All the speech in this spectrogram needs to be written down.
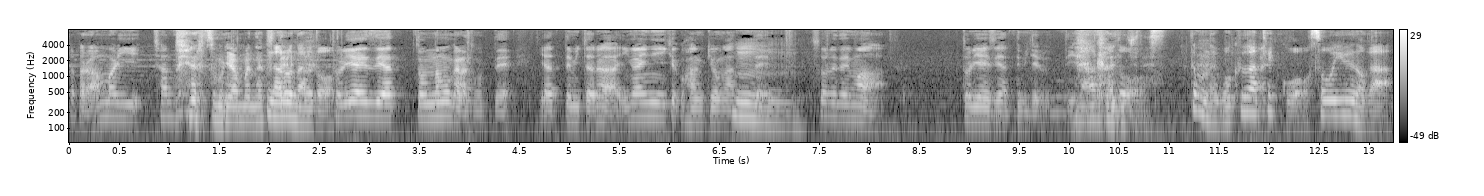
だからあんまりちゃんとやるつもりはあんまりなくて とりあえずやどんなもんかなと思ってやってみたら意外に結構反響があって、うん。それでまあとりあえずやってみてるっていう感じです。でもね僕は結構そういうのが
